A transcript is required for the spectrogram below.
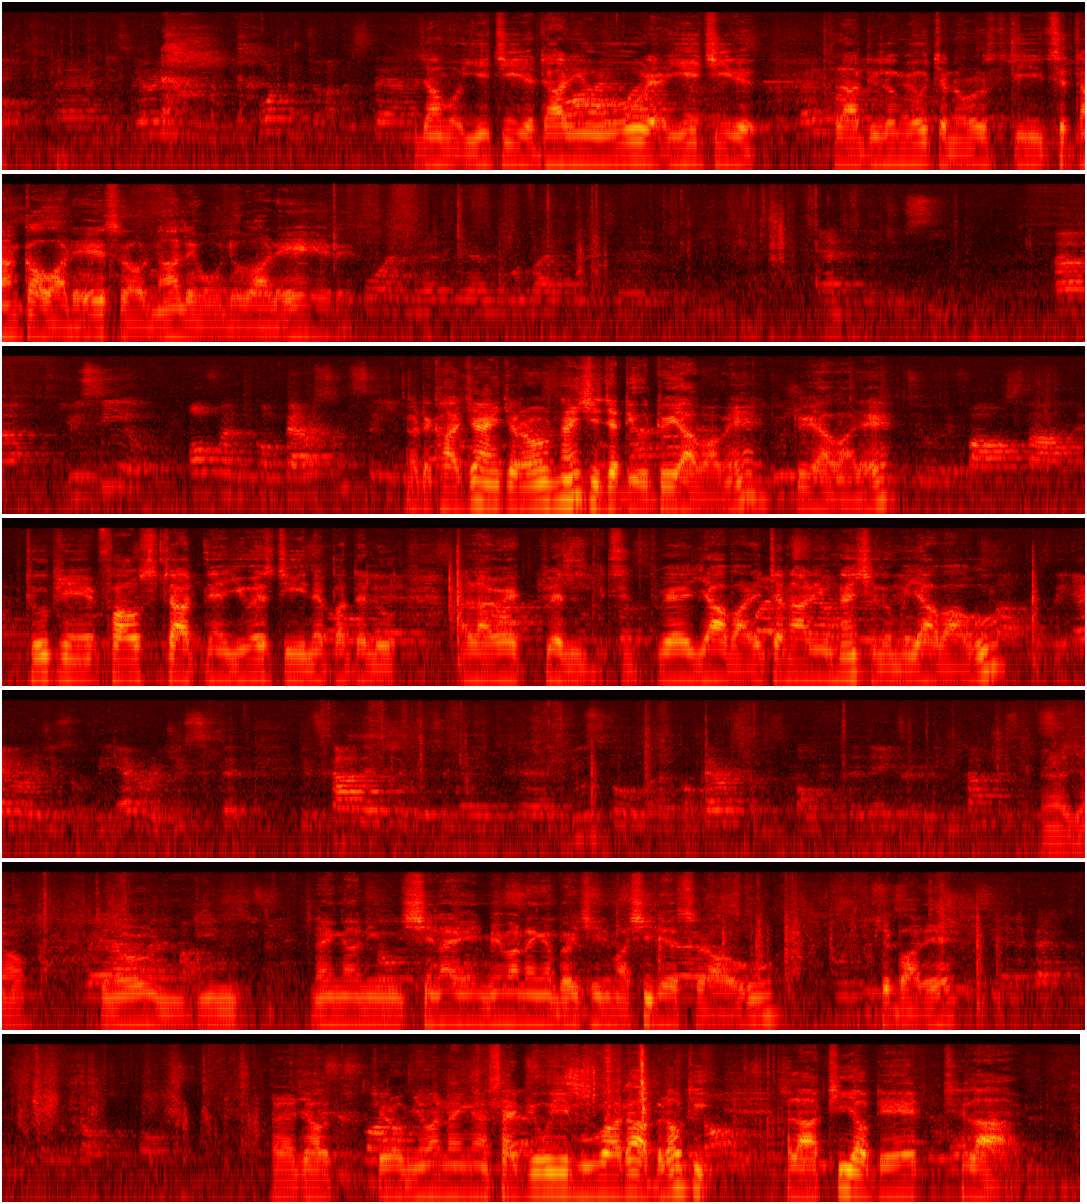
important to understand အကြောင်းမို့အရေးကြီးတယ်ဒါတွေကိုတဲ့အရေးကြီးတယ်ဟလာဒီလိုမျိုးကျွန်တော်တို့ဒီစစ်တမ်းကောက်ရတယ်ဆိုတော့နားလည်ဖို့လိုပါတယ်တဲ့ where, where we would like it uh, to be and uh, to see. Uh, you see often comparisons in နောက်တစ်ခါကျရင်ကျွန်တော်တို့နှိုင်းယှဉ်ချက်တွေကိုတွေ့ရပါမယ်တွေ့ရပါတယ် to the FAO start and သူဖြင့် false start နဲ့ USD နဲ့ပတ်သက်လို့ဟလာပဲကျွဲကျွဲရပါတယ်ကျွန်တော်တို့နှိုင်းယှဉ်လို့မရပါဘူး the averages of the averages. It's hard actually to make uh, useful uh, comparisons of the data between countries. အဲဒါကြောင့်ကျွန်တော်တို့ဒီနိုင်ငံတွေကိုရှင်းလိုက်ရင်မြန်မာနိုင်ငံဘယ်အခြေအနေမှာရှိတယ်ဆိုတာကိုဖြစ်ပါတယ် အဲဒါကြောင့်ကျွန်တော်မြန်မာနိုင်ငံစိုက်ပျိုးရေးမူဝါဒဘယ်လောက်ထိဟလာထိရောက်တယ်ဟလာ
